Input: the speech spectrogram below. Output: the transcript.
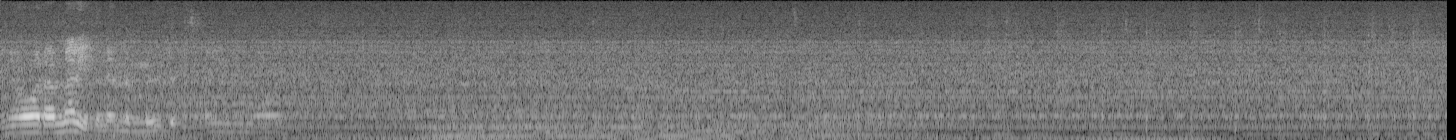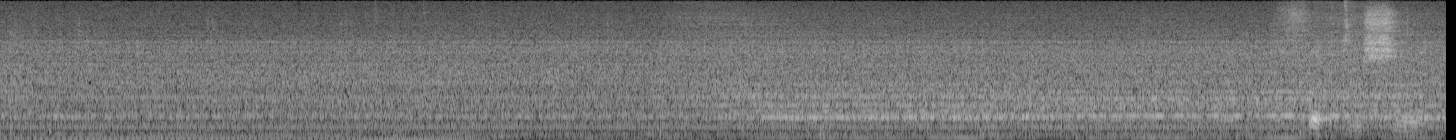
You know what? I'm not even in the mood to play anymore. Fuck this shit.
